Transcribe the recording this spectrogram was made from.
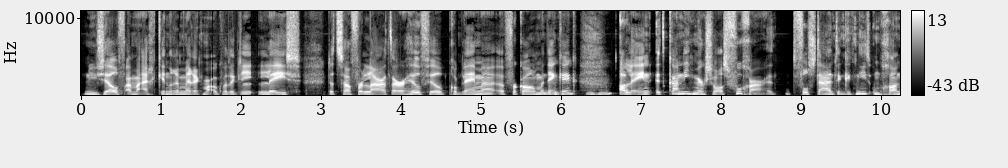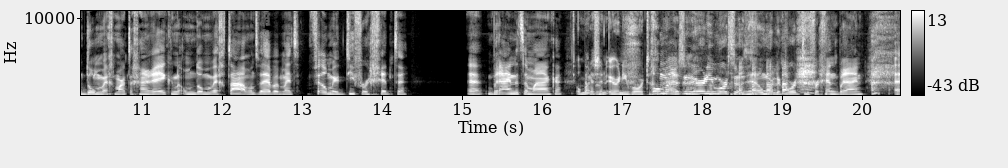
nu zelf aan mijn eigen kinderen merk, maar ook wat ik le- lees, dat zou voor later heel veel problemen eh, voorkomen, denk ik. Mhm. Alleen, het kan niet meer zoals vroeger. Het volstaat denk ik niet om gewoon domweg maar te gaan rekenen om domweg taal. Want we hebben met veel meer divergente eh, breinen te maken. Om maar eens een Ernie woord te Om maar eens gebruiken. een Ernie woord, een heel moeilijk woord, divergent brein. Eh,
